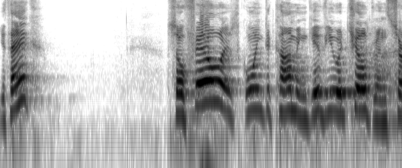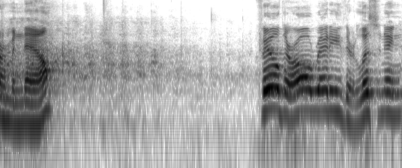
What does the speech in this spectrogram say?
You think? So Phil is going to come and give you a children's sermon now. Phil, they're all ready, they're listening.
